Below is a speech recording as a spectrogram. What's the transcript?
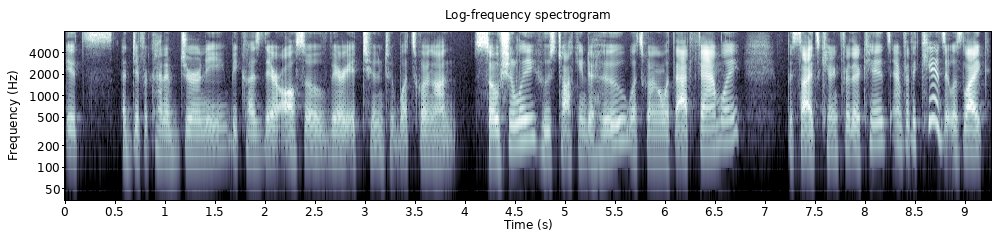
it's a different kind of journey because they're also very attuned to what's going on socially, who's talking to who, what's going on with that family, besides caring for their kids. And for the kids, it was like,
